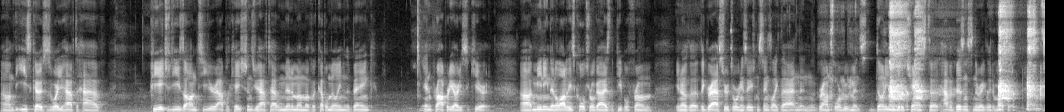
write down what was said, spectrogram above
Um, the East Coast is where you have to have PhDs onto your applications. You have to have a minimum of a couple million in the bank and property already secured. Uh, meaning that a lot of these cultural guys, the people from, you know, the, the grassroots organizations, things like that, and, and the ground floor movements, don't even get a chance to have a business in the regulated market.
